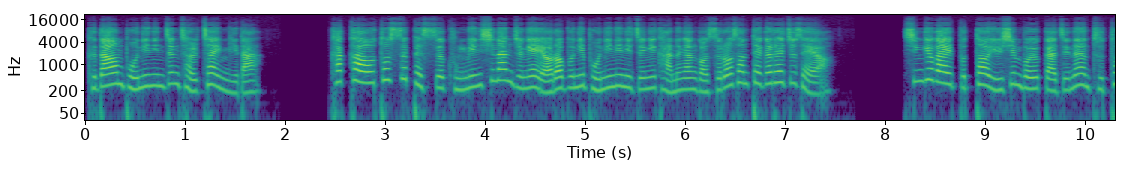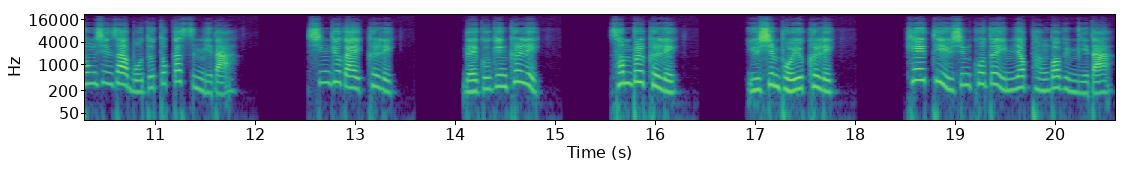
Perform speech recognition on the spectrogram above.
그 다음 본인 인증 절차입니다. 카카오 토스패스 국민 신한 중에 여러분이 본인 인증이 가능한 것으로 선택을 해주세요. 신규 가입부터 유심 보유까지는 두 통신사 모두 똑같습니다. 신규 가입 클릭, 내국인 클릭, 선불 클릭, 유심 보유 클릭, KT 유심 코드 입력 방법입니다.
